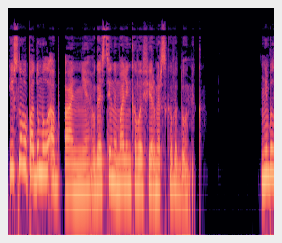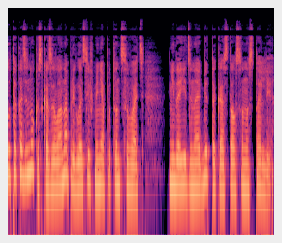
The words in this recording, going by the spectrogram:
И снова подумала об Анне в гостиной маленького фермерского домика. «Мне было так одиноко», — сказала она, пригласив меня потанцевать. Недоеденный обед так и остался на столе.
